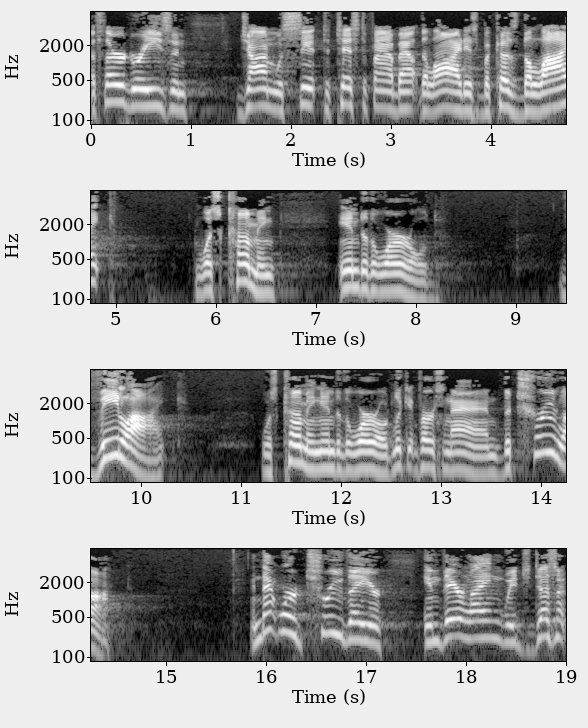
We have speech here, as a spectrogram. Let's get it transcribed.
A third reason John was sent to testify about the light is because the light was coming into the world. The light was coming into the world. Look at verse 9. The true light. And that word true there in their language doesn't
